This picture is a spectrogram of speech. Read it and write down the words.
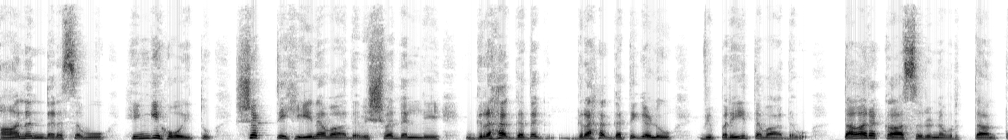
ಆನಂದರಸವು ಹಿಂಗಿ ಹೋಯಿತು ಶಕ್ತಿಹೀನವಾದ ವಿಶ್ವದಲ್ಲಿ ಗ್ರಹ ಗದ ಗ್ರಹಗತಿಗಳು ವಿಪರೀತವಾದವು. ತಾರಕಾಸುರನ ವೃತ್ತಾಂತ.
